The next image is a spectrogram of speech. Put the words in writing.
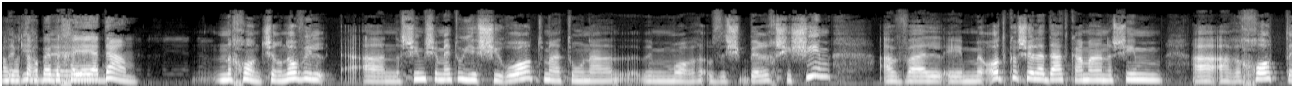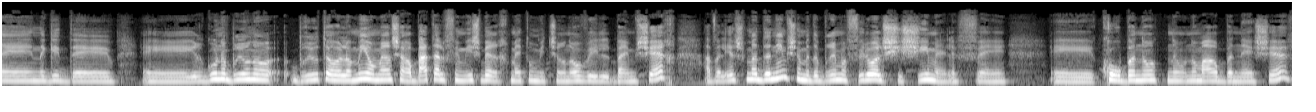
עלות הרבה בחיי אדם. נכון, צ'רנוביל, האנשים שמתו ישירות מהתאונה, זה בערך 60, אבל אה, מאוד קשה לדעת כמה אנשים, הערכות, אה, נגיד אה, אה, ארגון הבריאות, העולמי אומר ש-4,000 איש בערך מתו מצ'רנוביל בהמשך, אבל יש מדענים שמדברים אפילו על 60 אלף. אה, אה, קורבנות, נאמר, בנשף.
